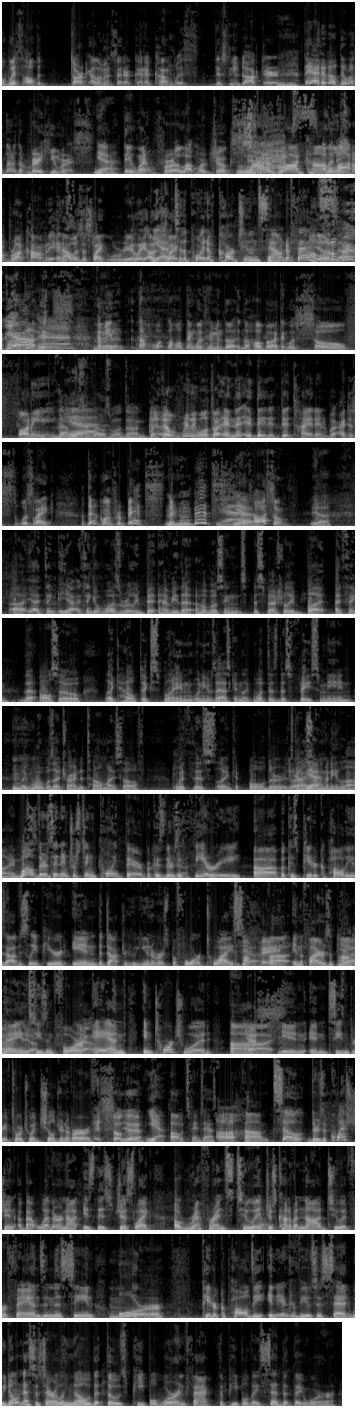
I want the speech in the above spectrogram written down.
with all the dark elements that are going to come with this new Doctor, they added a, they were they were very humorous. Mm-hmm. Yeah. they went for a lot more jokes. A lot of broad comedy, a lot of broad comedy, and I was just like, really? I was yeah, like, to the point of cartoon sound effects. a little bit, yeah. bothered me. It's, I mean, the whole the whole thing with him in the in the hobo, I think, was so funny. that Yeah. was that was well done. But Uh, really well done, and it, they did, did tie it in. But I just was like, they're going for bits. They're doing bits. Yeah. Yeah. It's awesome. Yeah. Uh, yeah, I think yeah, I think it was really bit heavy that hobo scene especially, but I think that also like helped explain when he was asking like what does this face mean? Like Mm-hmm. what was I trying to tell myself with this like older it's got Yeah. so many lines. Well, there's an interesting point there because there's a Yeah. theory uh, because Peter Capaldi has obviously appeared in the Doctor Who universe before twice Pompeii. uh, in the Fires of Pompeii in Yeah. season four Yeah. and in Torchwood uh, Yes. in in season three of Torchwood, Children of Earth. It's so good. Yeah. Oh, it's fantastic. Um, so there's a question about whether or not is this just like a reference to it, just kind of a nod to it for fans in this scene, or Peter Capaldi in interviews has said we don't necessarily know that those people were in fact the people they said that they were.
